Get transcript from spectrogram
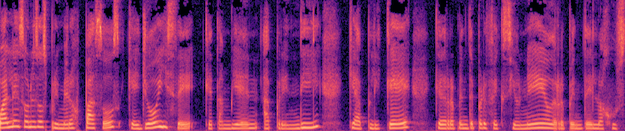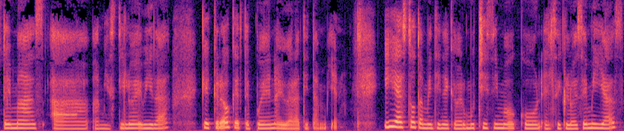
cuáles son esos primeros pasos que yo hice, que también aprendí, que apliqué, que de repente perfeccioné o de repente lo ajusté más a, a, mi estilo de vida, que creo que te pueden ayudar a ti también. Y esto también tiene que ver muchísimo con el ciclo de semillas,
